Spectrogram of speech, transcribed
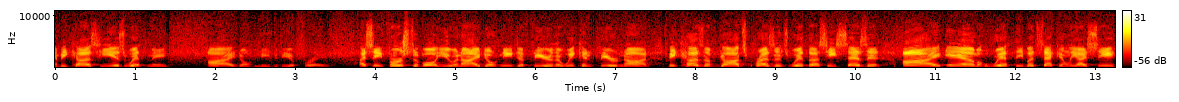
And because He is with me, I don't need to be afraid. I see, first of all, you and I don't need to fear that we can fear not because of God's presence with us. He says it, I am with thee. But secondly, I see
